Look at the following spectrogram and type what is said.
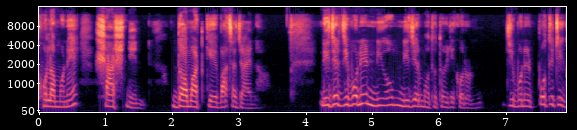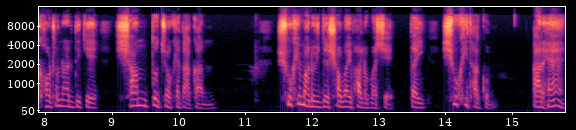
খোলা মনে শ্বাস নিন, দম আটকে বাঁচা যায় না। নিজের জীবনের নিয়ম নিজের মতো তৈরি করুন। জীবনের প্রতিটি ঘটনার দিকে শান্ত চোখে তাকান। সুখী মানুষদের সবাই ভালোবাসে, তাই সুখী থাকুন। আর হ্যাঁ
